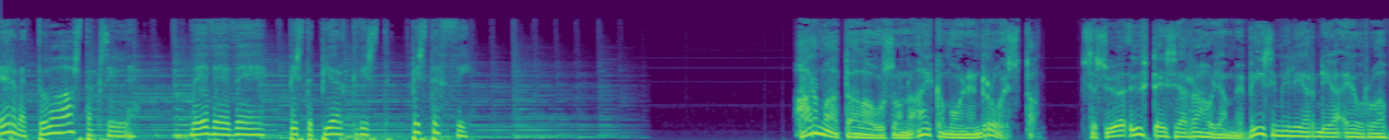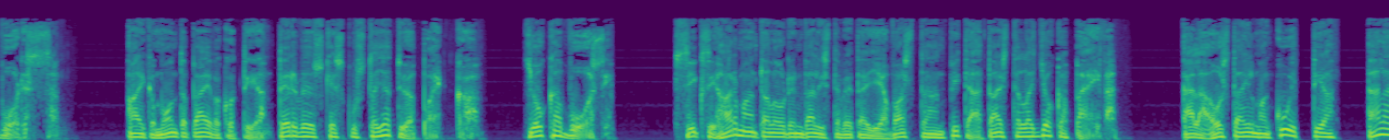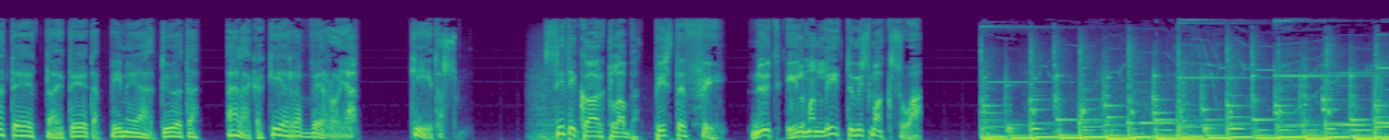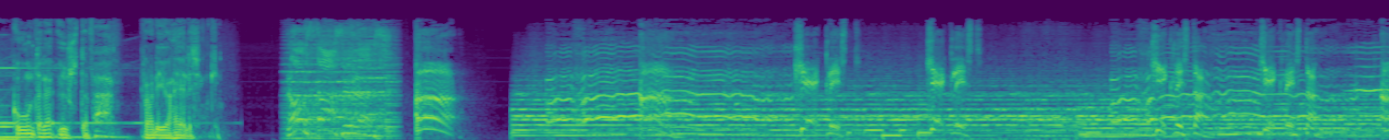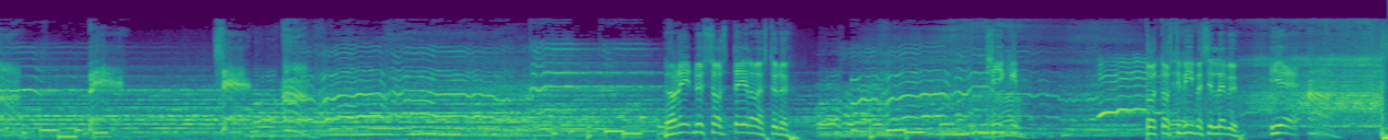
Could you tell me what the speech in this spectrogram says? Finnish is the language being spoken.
Tervetuloa ostoksille. www.björkvist.fi Harmaa talous on aikamoinen roisto. Se syö yhteisiä rahojamme 5 miljardia euroa vuodessa. Aika monta päiväkotia, terveyskeskusta ja työpaikkaa. Joka vuosi. Siksi harmaan talouden välistä vetäjiä vastaan pitää taistella joka päivä. Älä osta ilman kuittia, älä tee tai teetä pimeää työtä, äläkä kierrä veroja. Kiitos. citycarclub.fi. Nyt ilman liittymismaksua. Kuuntele ystävää. Radio Helsinki. Noustaan ylös! Checklist! Checklist! Checklista! Checklista! A, B, C, A. No niin, nyt se on sitten ilmestynyt. Cheekin. Toivottavasti viimeisin levy. Yeah, ah.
